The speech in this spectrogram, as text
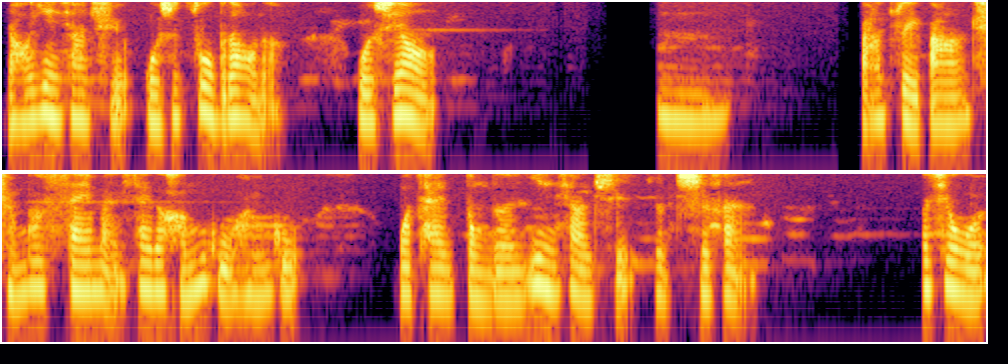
然后咽下去，我是做不到的。我是要，嗯。把嘴巴全部塞满，塞得很鼓很鼓，我才懂得咽下去就吃饭。而且我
